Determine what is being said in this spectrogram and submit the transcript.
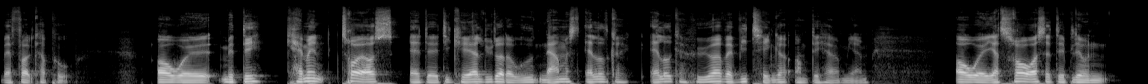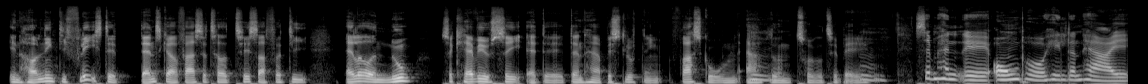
hvad folk har på. Og øh, med det kan man, tror jeg også, at øh, de kære lytter derude nærmest alle alle kan høre, hvad vi tænker om det her, Miriam. Og øh, jeg tror også, at det blev en, en holdning, de fleste danskere faktisk har taget til sig, fordi allerede nu, så kan vi jo se, at øh, den her beslutning fra skolen er mm. blevet trykket tilbage. Mm. Simpelthen øh, ovenpå hele den her, øh,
